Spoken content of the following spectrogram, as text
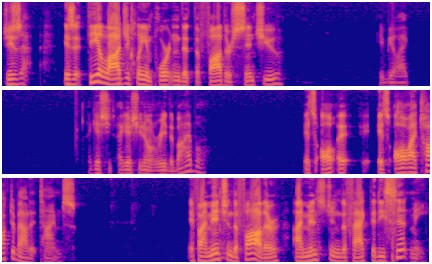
Jesus, is it theologically important that the Father sent you? He'd be like, I guess you, I guess you don't read the Bible. It's all, it, it's all I talked about at times. If I mentioned the Father, I mentioned the fact that He sent me.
